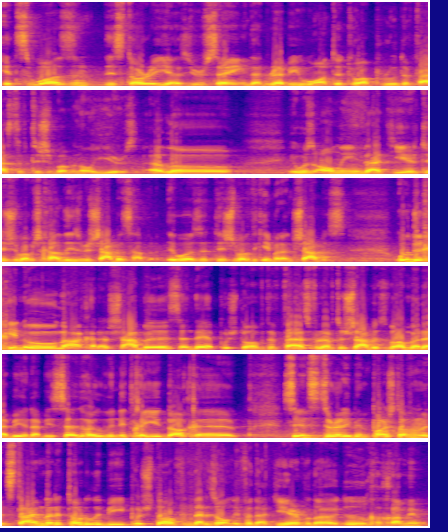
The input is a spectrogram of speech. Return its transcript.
it wasn't the story as you're saying that Rebbe wanted to uproot the fast of Tisha B'av in all years. Hello. It was only in that year Tisha B'av Shechaliz B'Shabbos It was a Tisha B'av that came out on Shabbos. Udechinu lachar Shabbos, and they pushed off the fast for after Shabbos. V'amar Rebbe and Rebbe said, Since it's already been pushed off and it's time, let it totally be pushed off, and that is only for that year. Chachamim,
